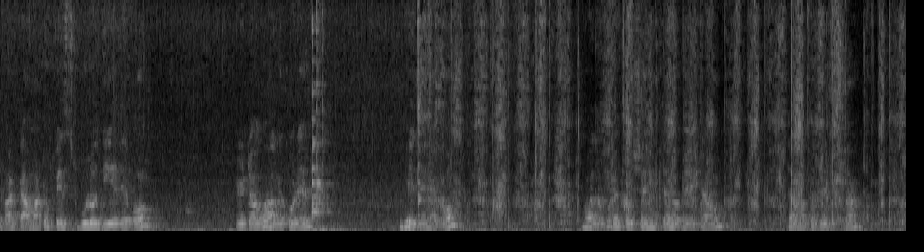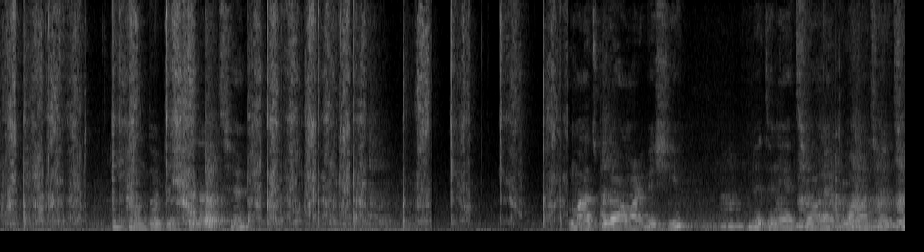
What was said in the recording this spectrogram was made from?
এবার টমেটো পেস্টগুলো দিয়ে দেব। এটাও ভালো করে ভেজে নেব। ভালো করে কষে নিতে হবে এটাও, টমেটো পেস্টটা। খুব সুন্দর দেখতে লাগছে। মাছগুলো আমার বেশি ভেজে নিয়েছি, অনেকগুলো মাছ হয়েছে।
